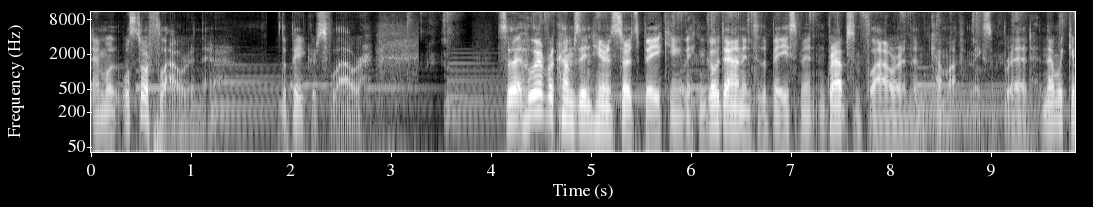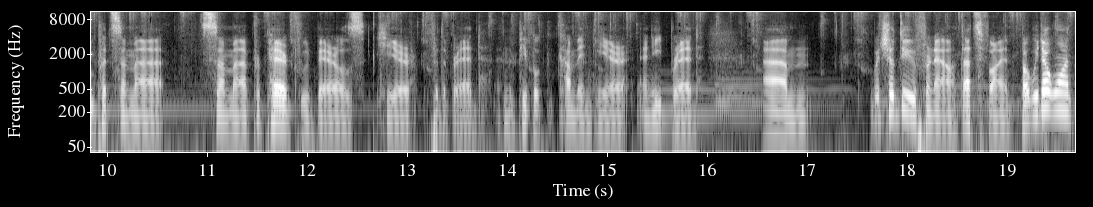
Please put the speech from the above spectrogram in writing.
And we'll, we'll store flour in there. The baker's flour. So that whoever comes in here and starts baking, they can go down into the basement and grab some flour and then come up and make some bread. And then we can put some uh, some uh, prepared food barrels here for the bread. And the people can come in here and eat bread. Um, which will do for now. That's fine. But we don't want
